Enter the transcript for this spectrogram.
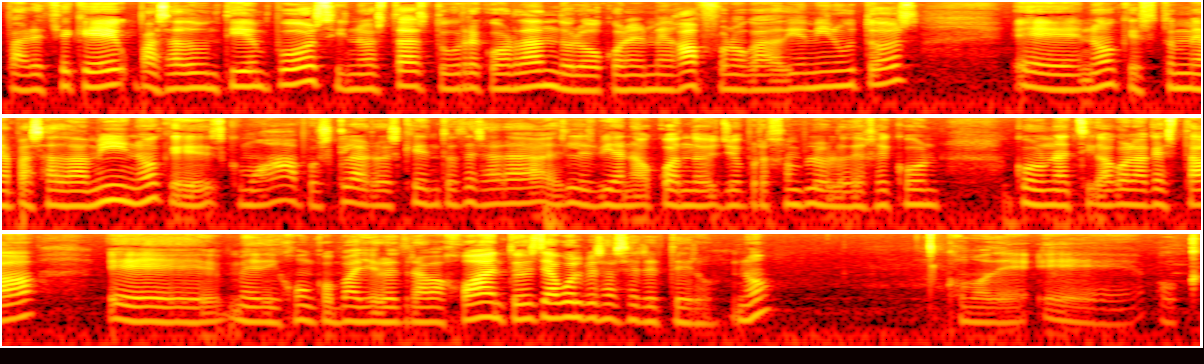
parece que pasado un tiempo, si no estás tú recordándolo con el megáfono cada 10 minutos, eh, ¿no? que esto me ha pasado a mí, ¿no? que es como, ah, pues claro, es que entonces ahora es lesbiana. O cuando yo, por ejemplo, lo dejé con, con una chica con la que estaba, eh, me dijo un compañero de trabajo, ah, entonces ya vuelves a ser hetero, ¿no? Como de, eh, ok,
